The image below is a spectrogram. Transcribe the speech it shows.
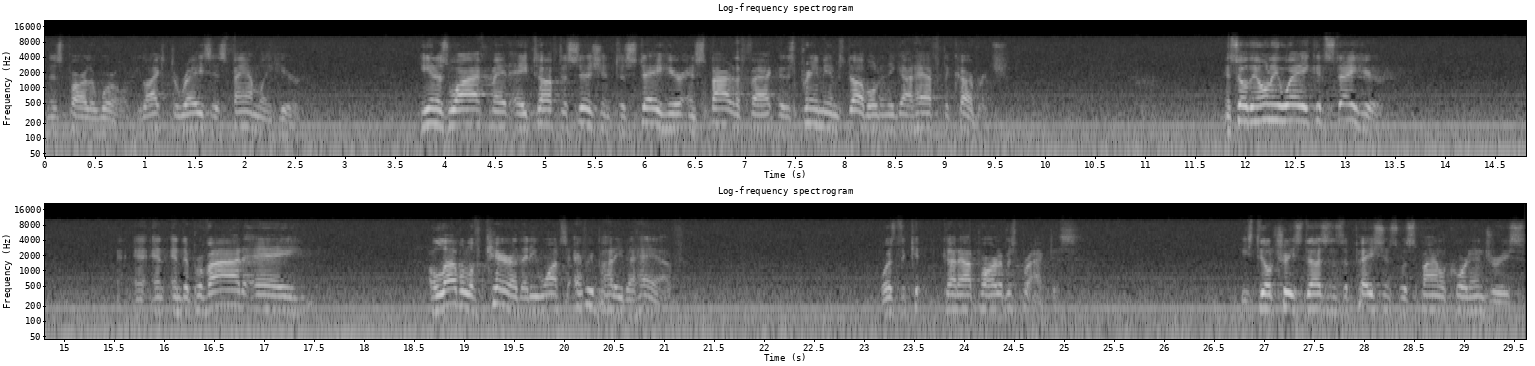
in this part of the world. He likes to raise his family here. He and his wife made a tough decision to stay here in spite of the fact that his premiums doubled and he got half the coverage. And so the only way he could stay here and, and, and to provide a, a level of care that he wants everybody to have was to cut out part of his practice. He still treats dozens of patients with spinal cord injuries.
